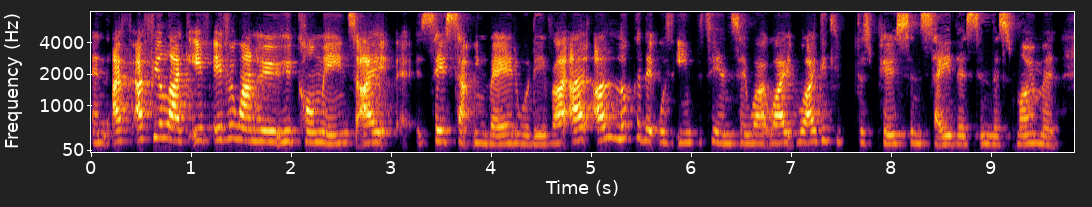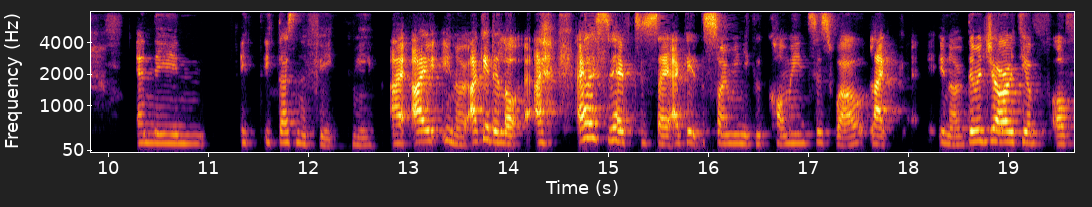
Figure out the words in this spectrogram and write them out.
and I, I feel like if everyone who, who comments I uh, says something bad or whatever I, I look at it with empathy and say why, why why did this person say this in this moment? And then it, it doesn't affect me. I, I you know I get a lot I, I also have to say I get so many good comments as well. Like you know the majority of, of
